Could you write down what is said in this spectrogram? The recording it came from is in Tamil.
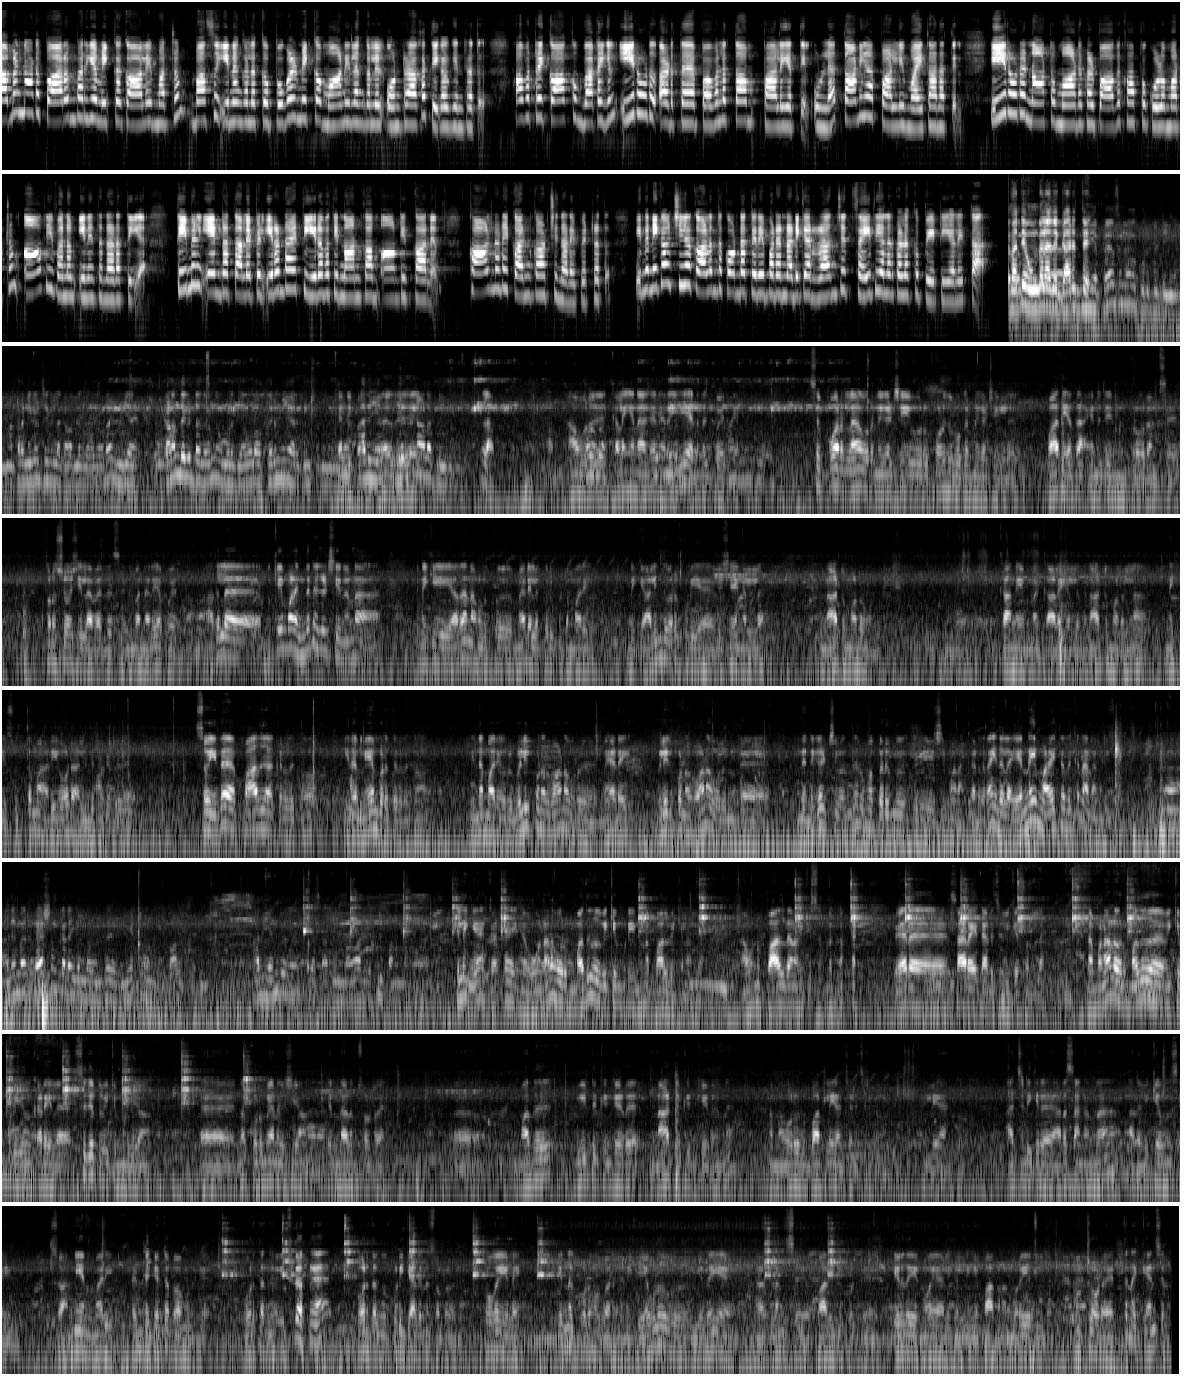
தமிழ்நாடு பாரம்பரியமிக்க காலை மற்றும் பசு இனங்களுக்கு புகழ்மிக்க மாநிலங்களில் ஒன்றாக திகழ்கின்றது. அவற்றை காக்கும் வகையில் ஈரோடு அடுத்த பவளத்தாம் பாளையத்தில் உள்ள தனியார் பள்ளி மைதானத்தில் ஈரோடு நாட்டு மாடுகள் பாதுகாப்பு குழு மற்றும் ஆதிவனம் இணைந்து நடத்திய திமில் என்ற தலைப்பில் இரண்டாயிரத்தி இருபத்தி நான்காம் ஆண்டிற்கான கால்நடை கண்காட்சி நடைபெற்றது. இந்த நிகழ்ச்சியில் கலந்து கொண்ட திரைப்பட நடிகர் ரஞ்சித் செய்தியாளர்களுக்கு பேட்டியளித்தார். பற்றி உங்களது கருத்து. நீங்கள் பேசும்போது குறிப்பிட்டீங்க. மற்ற நிகழ்ச்சிகளில் கலந்துக்கிறத விட இங்கே கலந்துக்கிட்டது வந்து உங்களுக்கு எவ்வளோ பெருமையாக இருக்குன்னு சொன்னீங்க. கண்டிப்பா. அது எ- அதாவது- எதனால அப்படி இருக்கு? இல்லை நான் ஒரு கலைஞனாக நிறைய இடத்துக்கு போயிருக்கேன். ஸோ போகிறலாம் ஒரு நிகழ்ச்சி ஒரு பொழுதுபோக்கு நிகழ்ச்சிகள் பாதியாக தான் என்டர்டெயின்மெண்ட் ப்ரோக்ராம்ஸு அப்புறம் சோஷியல் அவேர்னஸ் இந்த மாதிரி நிறையா போயிருக்கோம். அதில் முக்கியமான இந்த நிகழ்ச்சி என்னென்னா இன்றைக்கி அதான் நம்மளுக்கு மேடையில் குறிப்பிட்ட மாதிரி இன்றைக்கி அழிந்து வரக்கூடிய விஷயங்களில் நாட்டு மாடும் ஒன்று. இந்த காங்கேயம் காளைகள் இந்த நாட்டு மாடெல்லாம் இன்றைக்கி சுத்தமாக அடியோடு அழிந்துட்டு இருக்குது. ஸோ இதை பாதுகாக்கிறதுக்கும் இதை மேம்படுத்துறதுக்கும் இந்த மாதிரி ஒரு விழிப்புணர்வான ஒரு மேடை விழிப்புணர்வான ஒரு இந்த இந்த நிகழ்ச்சி வந்து ரொம்ப பெருமைக்குரிய விஷயமா நான் கருதுறேன். இதில் என்னையும் அழைத்ததுக்கு நான் நன்றி அதே மாதிரி ரேஷன் கடைகளில் வந்து ஏற்றம் பால். அது எந்த விதத்தில் சாத்தியமாகும் அது எப்படி பண்ணணும் இல்லைங்க கரெக்டாக உங்களால் ஒரு மதுவை விற்க முடியும்னா பால் விற்கலாங்க நான் ஒன்றும் பால் தானே விற்க சொல்கிறேன் வேறு சாராயத்தை அடித்து விற்க சொல்லல. நம்மளால் ஒரு மதுவை விற்க முடியும் கடையில் சிகரெட் விற்க முடியும். இன்னும் கொடுமையான விஷயம் இருந்தாலும் சொல்கிறேன் மது வீட்டுக்கும் கேடு நாட்டுக்கும் கேடுன்னு நம்ம ஒரு ஒரு பாட்டிலையும் அச்சடிச்சிருக்கோம் இல்லையா? அச்சடிக்கிற அரசாங்கம் தான் அதை விற்கவும் செய்யுது. ஸோ அந்நியன் மாதிரி ரெண்டு கெட்டப் அவங்களுக்கு. ஒருத்தங்க விற்கிறவங்க ஒருத்தவங்க குடிக்காதுன்னு சொல்கிறவங்க புகையிலை. என்ன கொடுமை பாருங்கள் இன்றைக்கி எவ்வளோ இதய லங்ஸ் பாதிக்கப்பட்டு இருதய நோயாளிகள் நீங்கள் பார்க்கணும் நுரையீரல் புற்றோட எத்தனை கேன்சர்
